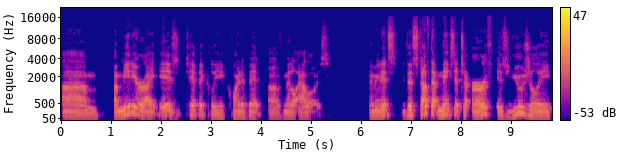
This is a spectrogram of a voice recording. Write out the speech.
um, a meteorite is typically quite a bit of metal alloys. I mean, it's the stuff that makes it to Earth is usually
